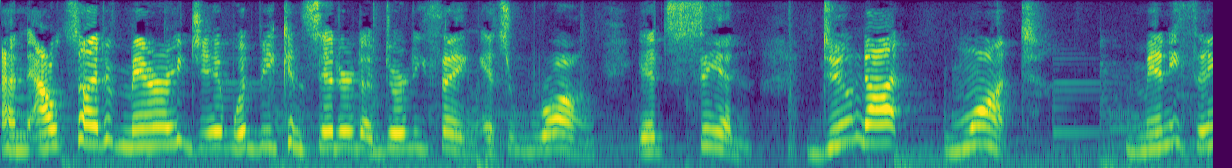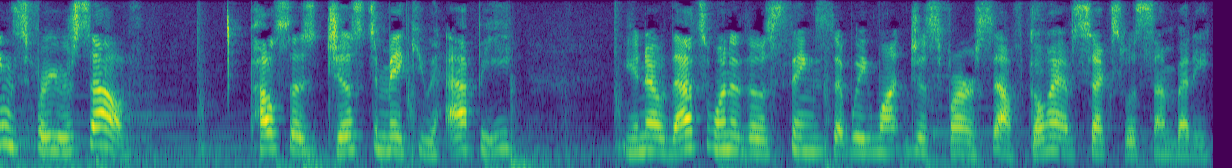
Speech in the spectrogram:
And outside of marriage, it would be considered a dirty thing. It's wrong. It's sin. Do not want many things for yourself. Paul says just to make you happy. You know, that's one of those things that we want just for ourselves. Go have sex with somebody.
